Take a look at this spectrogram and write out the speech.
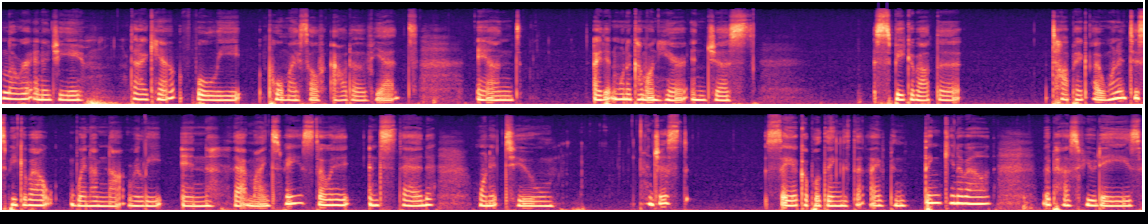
lower energy that I can't fully pull myself out of yet. And I didn't want to come on here and just speak about the topic I wanted to speak about when I'm not really in that mind space. So I instead wanted to just say a couple things that I've been thinking about the past few days.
